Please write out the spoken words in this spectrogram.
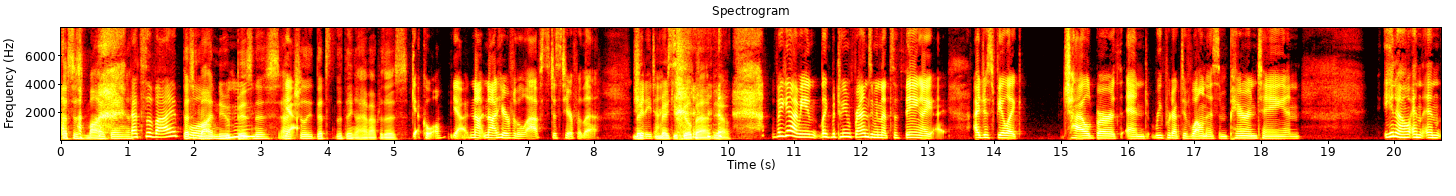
That's just my thing. that's the vibe. That's Cool. my new business, actually. That's the thing I have after this. Yeah, cool. Yeah, not not here for the laughs, just here for the Make, shitty times. make you feel bad. Yeah. but yeah, I mean, like between friends, I mean, that's the thing. I, I just feel like childbirth and reproductive wellness and parenting and you know, and and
